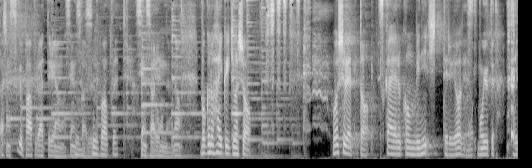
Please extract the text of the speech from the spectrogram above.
確かにすぐパープルやってるやんはセンスある。うんすぐパワープロやってるやん。センスある女よな。僕の俳句いきましょう。ウォシュレット使えるコンビニ知ってるようでもすうもう言ってた。はい。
